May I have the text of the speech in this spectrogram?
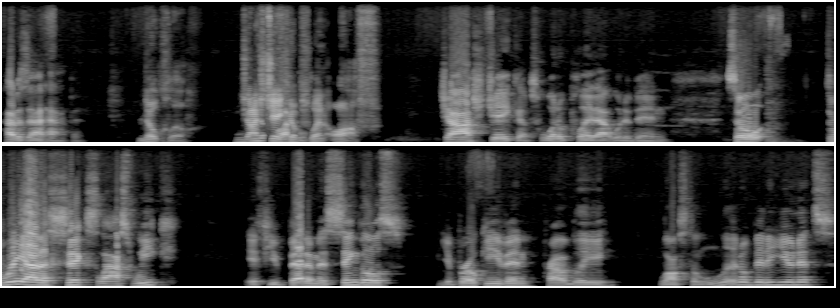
How does that happen? No clue. Josh no Jacobs clue. went off. Josh Jacobs, what a play that would have been. So, three out of six last week. If you bet him as singles, you broke even, probably lost a little bit of units,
